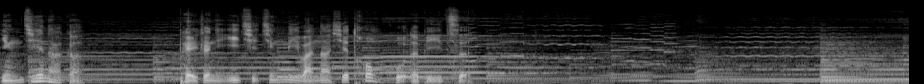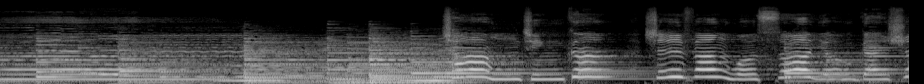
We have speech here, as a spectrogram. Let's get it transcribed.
迎接那个陪着你一起经历完那些痛苦的彼此。所有感受。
